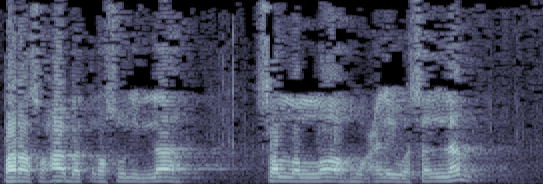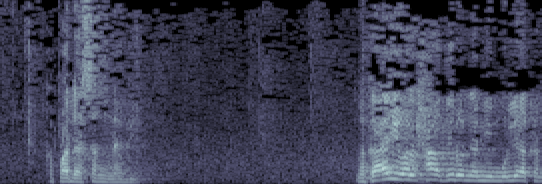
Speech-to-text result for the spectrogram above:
para sahabat Rasulullah sallallahu alaihi wasallam kepada sang nabi. Maka ayo al-hadirun yang dimuliakan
